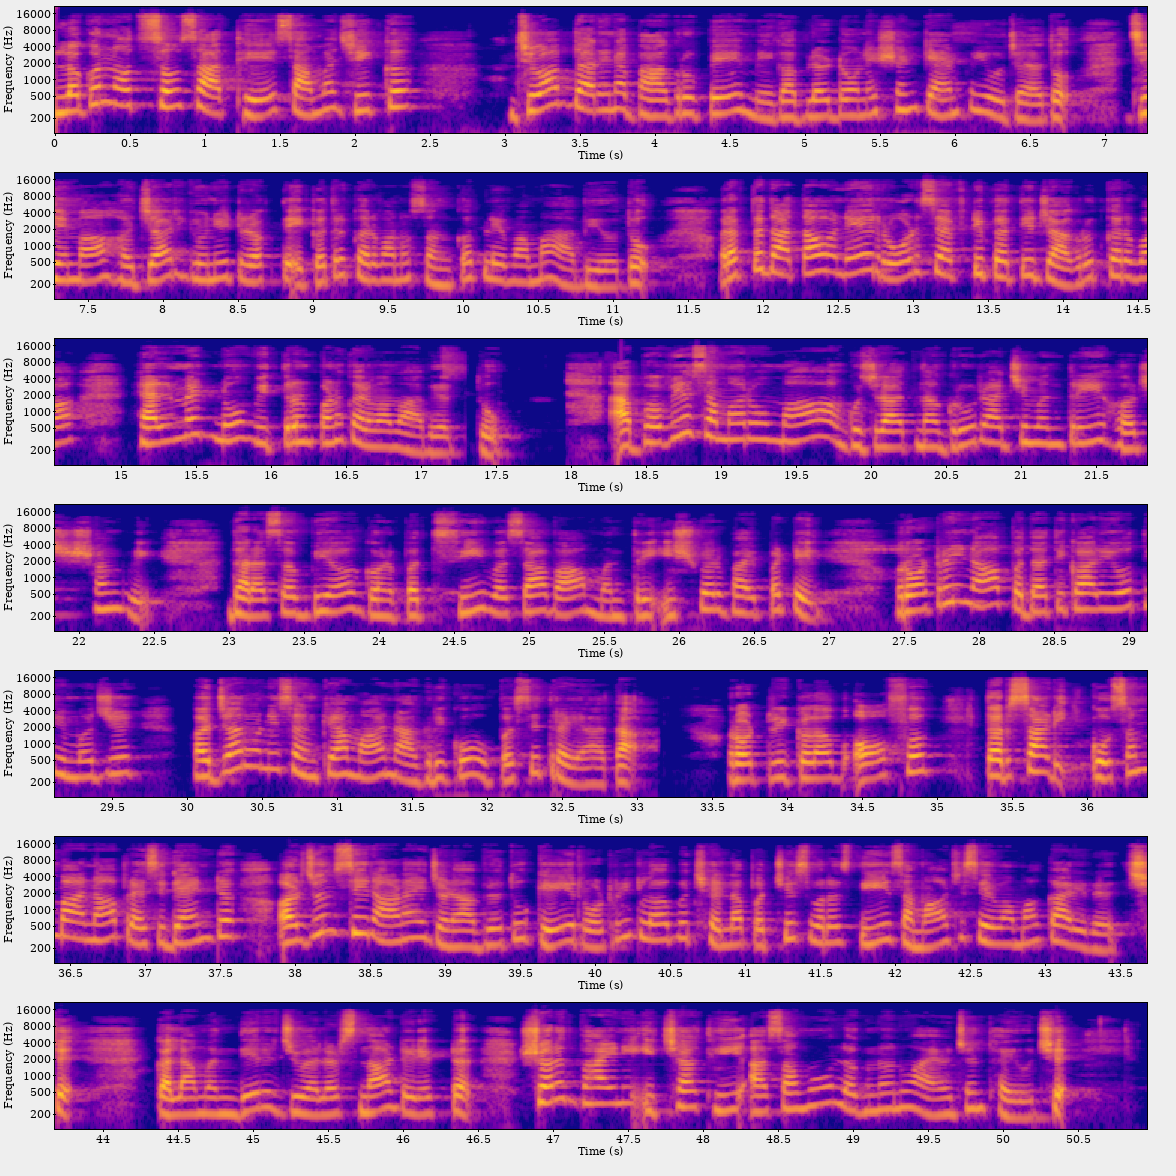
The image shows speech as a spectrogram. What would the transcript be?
લગ્નોત્સવ સાથે સામાજિક જવાબદારીના ભાગરૂપે મેગા બ્લડ ડોનેશન કેમ્પ યોજાયો હતો, જેમાં હજાર યુનિટ રક્ત એકત્ર કરવાનો સંકલ્પ લેવામાં આવ્યો હતો. રક્તદાતાઓને રોડ સેફટી પ્રત્યે જાગૃત કરવા હેલ્મેટનું વિતરણ પણ કરવામાં આવ્યું હતું. આ ભવ્ય સમારોહમાં ગુજરાતના ગૃહ રાજ્યમંત્રી હર્ષ સંઘવી, ધારાસભ્ય ગણપતસિંહ વસાવા, મંત્રી ઈશ્વરભાઈ પટેલ, રોટરીના પદાધિકારીઓ તેમજ હજારોની સંખ્યામાં નાગરિકો ઉપસ્થિત રહ્યા હતા. રોટરી ક્લબ ઓફ તરસાડી કોસંબાના પ્રેસિડેન્ટ અર્જુનસિંહ રાણાએ જણાવ્યું હતું કે રોટરી ક્લબ છેલ્લા પચીસ વર્ષથી સમાજ સેવામાં કાર્યરત છે. કલા મંદિર, જ્વેલર્સના ડિરેક્ટર શરદભાઈની ઈચ્છાથી આ સમૂહ લગ્નનું આયોજન થયું છે.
